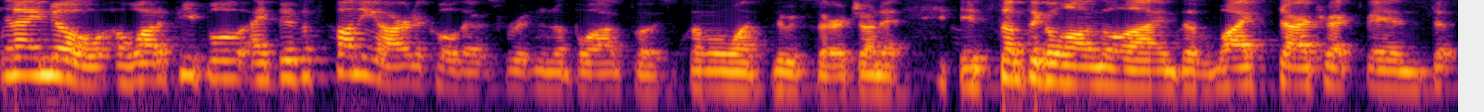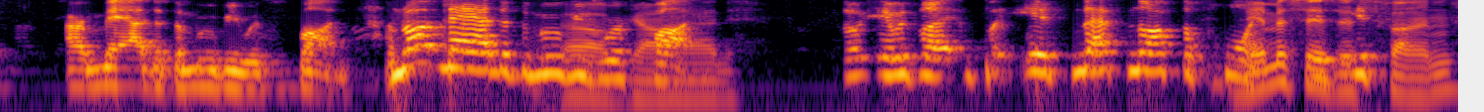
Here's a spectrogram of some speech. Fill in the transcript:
And I know a lot of people. I, there's a funny article that was written in a blog post. If someone wants to do a search on it, it's something along the lines of why Star Trek fans are mad that the movie was fun. I'm not mad that the movies Oh were fun. god. So It was like, but it's that's not the point. Nemesis It's- is fun.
